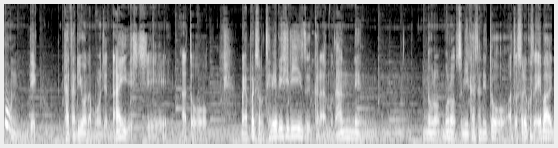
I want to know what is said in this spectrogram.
本で語るようなものじゃないですし、あと、まあ、やっぱりそのテレビシリーズからもう何年のものを積み重ねと、あとそれこそエヴァ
